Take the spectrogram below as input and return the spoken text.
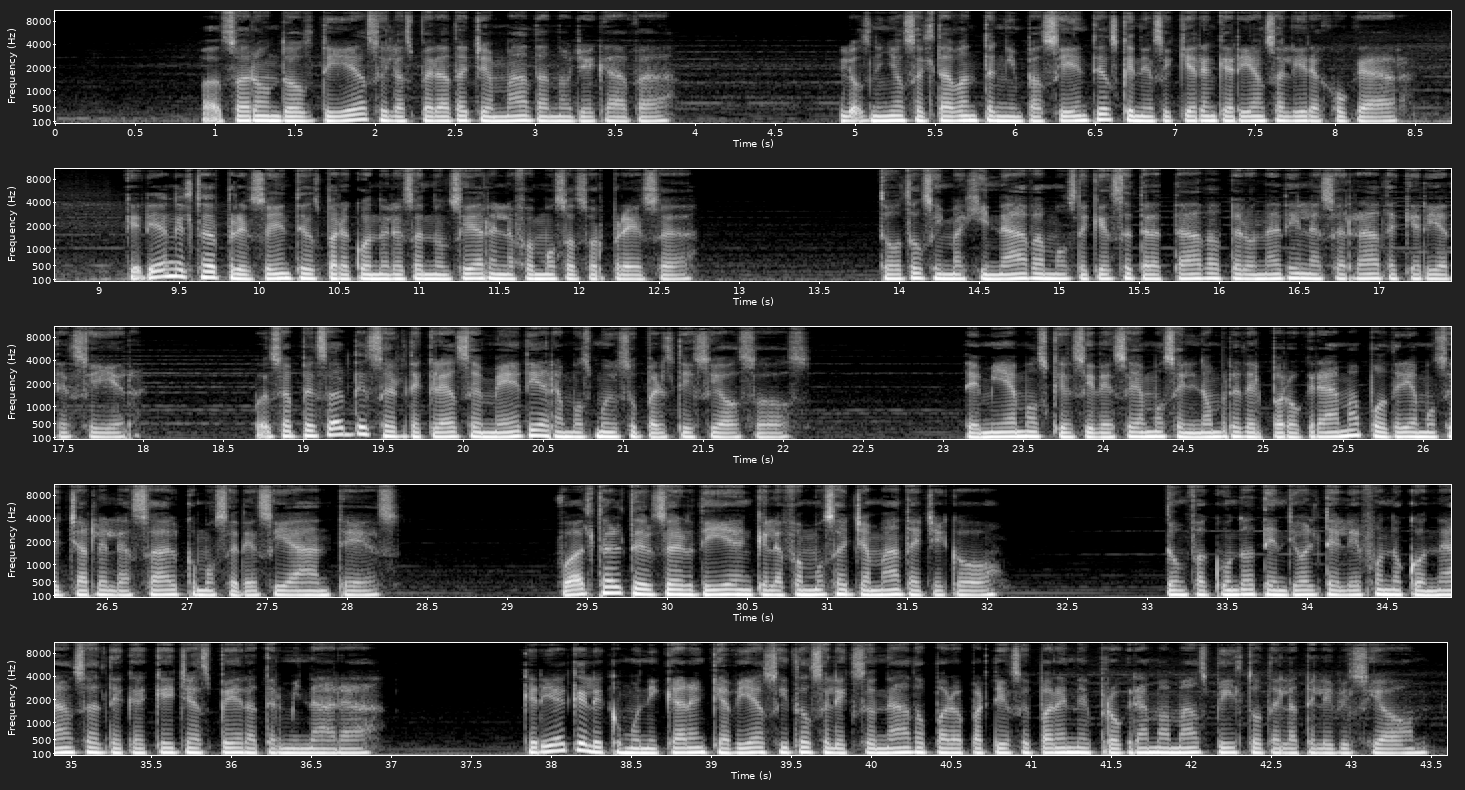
Pasaron dos días y la esperada llamada no llegaba. Los niños estaban tan impacientes que ni siquiera querían salir a jugar. Querían estar presentes para cuando les anunciaran la famosa sorpresa. Todos imaginábamos de qué se trataba, pero nadie en la cerrada quería decir. Pues a pesar de ser de clase media éramos muy supersticiosos. Temíamos que si deseamos el nombre del programa podríamos echarle la sal como se decía antes. Fue hasta el tercer día en que la famosa llamada llegó. Don Facundo atendió el teléfono con ansias de que aquella espera terminara. Quería que le comunicaran que había sido seleccionado para participar en el programa más visto de la televisión.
